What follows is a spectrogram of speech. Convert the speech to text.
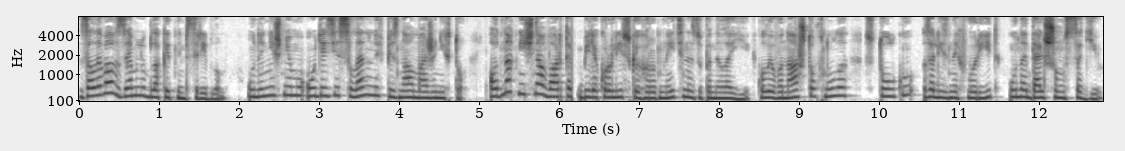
заливав землю блакитним сріблом. У нинішньому одязі Селену не впізнав майже ніхто. Однак нічна варта біля королівської гробниці не зупинила її, коли вона штовхнула стулку залізних воріт у найдальшому з садів,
